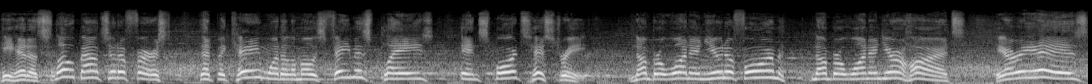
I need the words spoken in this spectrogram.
he hit a slow bouncer to first that became one of the most famous plays in sports history. Number one in uniform, number one in your hearts. Here he is,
